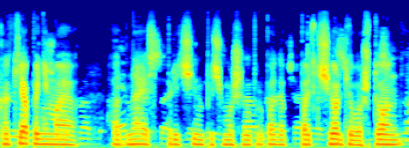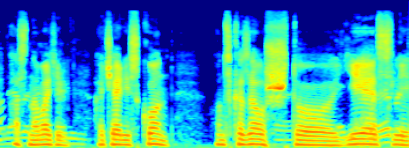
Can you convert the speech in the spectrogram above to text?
как я понимаю, одна из причин, почему Шила Прабхупада подчеркивал, что он основатель Ачари Скон, он сказал, что если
